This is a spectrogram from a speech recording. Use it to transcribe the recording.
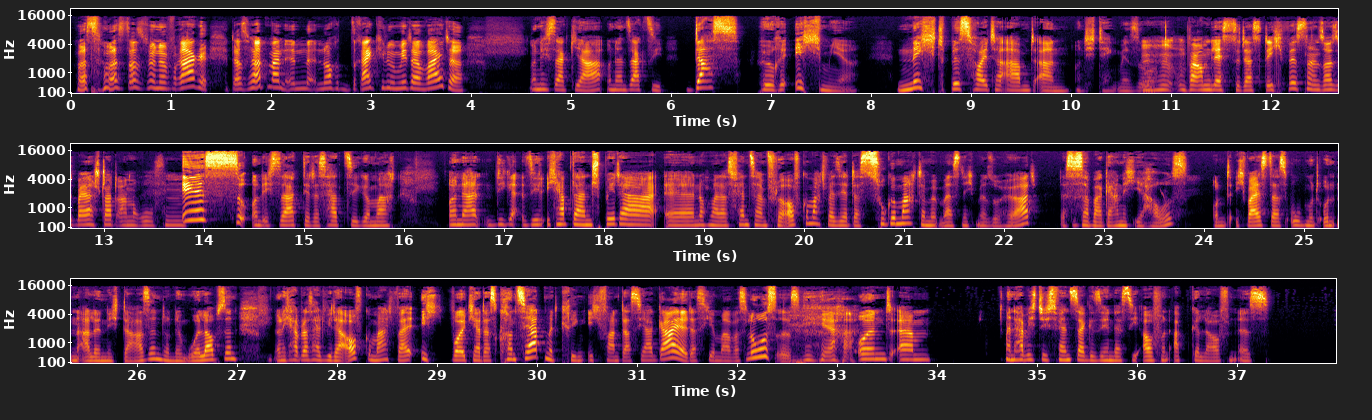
Was, was ist das für eine Frage? Das hört man in noch drei Kilometer weiter. Und ich sag ja und dann sagt sie: Das höre ich mir nicht bis heute Abend an. Und ich denk mir so: Mhm. Und warum lässt du das dich wissen? Dann soll sie bei der Stadt anrufen. ist so. Und ich sagte, das hat sie gemacht. Und dann, die, sie, ich habe dann später äh, nochmal das Fenster im Flur aufgemacht, weil sie hat das zugemacht, damit man es nicht mehr so hört. Das ist aber gar nicht ihr Haus. Und ich weiß, dass oben und unten alle nicht da sind und im Urlaub sind. Und ich habe das halt wieder aufgemacht, weil ich wollte ja das Konzert mitkriegen. Ich fand das ja geil, dass hier mal was los ist. ja. Und ähm, dann habe ich durchs Fenster gesehen, dass sie auf und ab gelaufen ist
